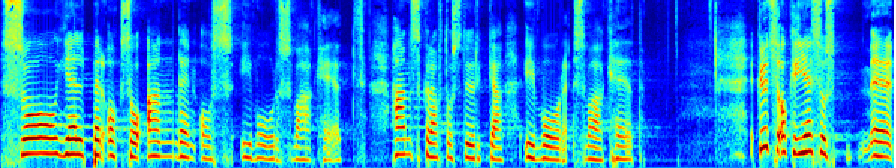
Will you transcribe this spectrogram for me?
så hjälper också anden oss i vår svaghet. Hans kraft och styrka i vår svaghet. Guds och Jesus eh,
